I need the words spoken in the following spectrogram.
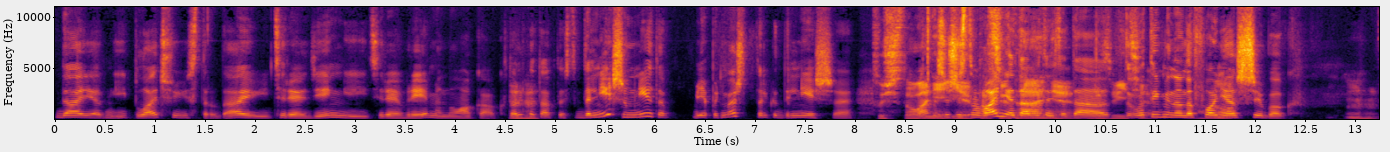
да, я и плачу, и страдаю, и теряю деньги, и теряю время, ну а как? Только угу. так. То есть в дальнейшем мне это, я понимаю, что только дальнейшее существование, существование, да, вот это, да, развитие. вот именно на фоне Оно... ошибок. Угу.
